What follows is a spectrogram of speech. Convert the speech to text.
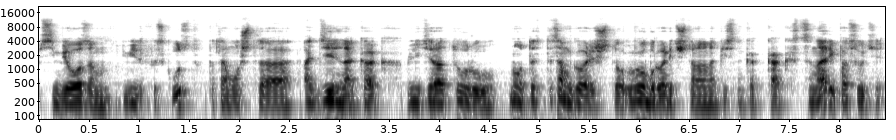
симбиозом видов искусств, потому что отдельно как литературу, ну, ты, ты сам говоришь, что вы оба говорите, что она написана как, как сценарий, по сути,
